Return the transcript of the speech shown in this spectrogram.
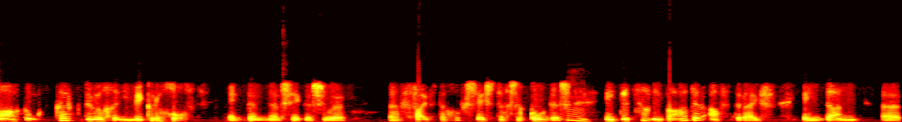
maak hom kurkdroog in die mikrogolf. Ek dink nou seker so 50 of 60 sekondes mm. en dit sal die water afdryf en dan uh,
